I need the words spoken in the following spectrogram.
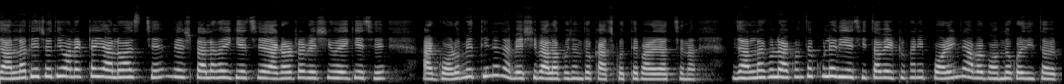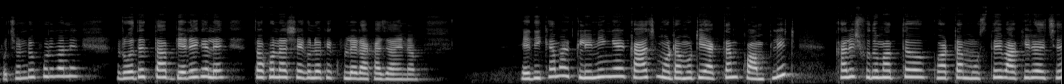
জানলা দিয়ে যদি অনেকটাই আলো আসছে, বেশ বেলা হয়ে গিয়েছে এগারোটার বেশি হয়ে গিয়েছে। আর গরমের দিনে না বেশি বেলা পর্যন্ত কাজ করতে পারা যাচ্ছে না। জানলাগুলো এখন তো খুলে দিয়েছি, তবে একটুখানি পরেই না আবার বন্ধ করে দিতে হবে। প্রচণ্ড পরিমাণে রোদের তাপ বেড়ে গেলে তখন আর সেগুলোকে খুলে রাখা যায় না। এদিকে আমার ক্লিনিংয়ের কাজ মোটামুটি একদম কমপ্লিট খালি শুধুমাত্র ঘরটা মুছতেই বাকি রয়েছে,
